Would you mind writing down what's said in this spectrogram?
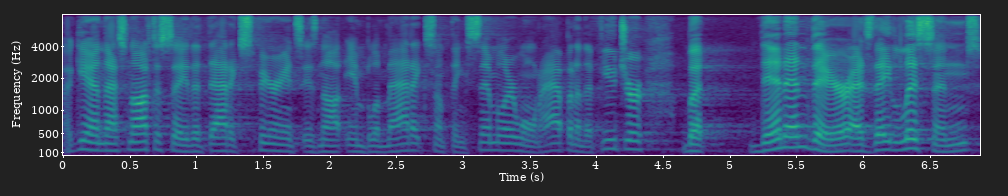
Again, that's not to say that that experience is not emblematic, something similar won't happen in the future, but then and there, as they listened,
